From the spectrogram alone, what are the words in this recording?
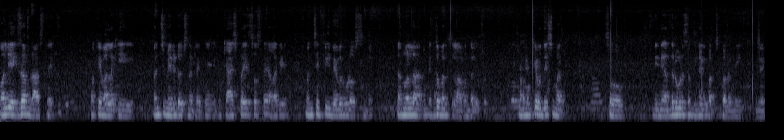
వాళ్ళు ఎగ్జామ్ రాస్తే ఓకే వాళ్ళకి మంచి మెరిట్ వచ్చినట్లయితే ఇటు క్యాష్ ప్రైజెస్ వస్తాయి అలాగే మంచి ఫీ వేవర్ కూడా వస్తుంది. దానివల్ల ఎంతో మందికి లాభం కలుగుతుంది. మన ముఖ్య ఉద్దేశం అది. సో దీన్ని అందరూ కూడా సద్వినియోగపరచుకోవాలని నేను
